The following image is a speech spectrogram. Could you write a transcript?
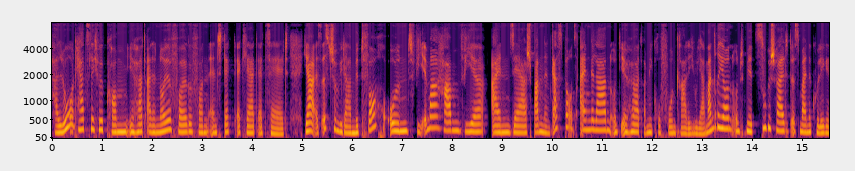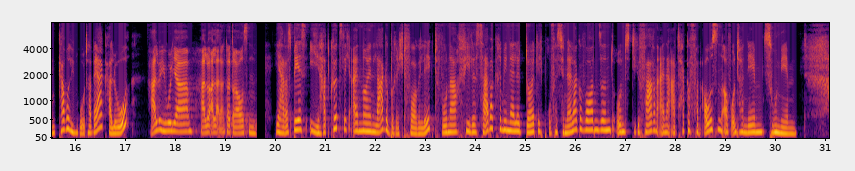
Hallo und herzlich willkommen. Ihr hört eine neue Folge von Entdeckt, Erklärt, Erzählt. Ja, es ist schon wieder Mittwoch und wie immer haben wir einen sehr spannenden Gast bei uns eingeladen und ihr hört am Mikrofon gerade Julia Mandrion und mir zugeschaltet ist meine Kollegin Caroline Rotherberg. Hallo. Hallo Julia, hallo alle da draußen. Ja, das BSI hat kürzlich einen neuen Lagebericht vorgelegt, wonach viele Cyberkriminelle deutlich professioneller geworden sind und die Gefahren einer Attacke von außen auf Unternehmen zunehmen.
